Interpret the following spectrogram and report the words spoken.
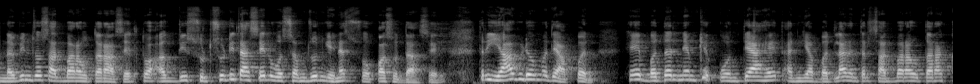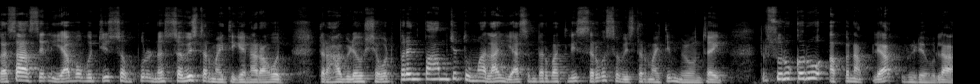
नवीन जो सातबारा उतारा असेल तो अगदी सुटसुटीत असेल व समजून घेण्यास सोपासुद्धा असेल. तर या व्हिडिओमध्ये आपण हे बदल नेमके कोणते आहेत आणि या बदलानंतर सातबारा उतारा कसा असेल याबाबतची संपूर्ण सविस्तर माहिती घेणार आहोत. तर हा व्हिडिओ शेवटपर्यंत पहा म्हणजे तुम्हाला या संदर्भातली सर्व सविस्तर माहिती मिळून जाईल. तर सुरू करू आपण आपल्या व्हिडिओला.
